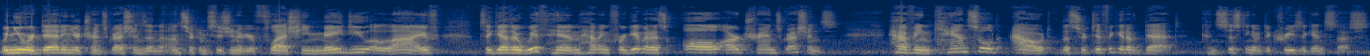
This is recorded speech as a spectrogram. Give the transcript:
When you were dead in your transgressions and the uncircumcision of your flesh, he made you alive together with him, having forgiven us all our transgressions, having canceled out the certificate of debt consisting of decrees against us,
